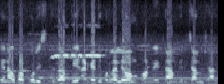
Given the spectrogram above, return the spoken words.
તેના ઉપર પોલીસ તરફથી અટકાયતી પગલાં લેવામાં પણ કામગીરી ચાલુ હાલ.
